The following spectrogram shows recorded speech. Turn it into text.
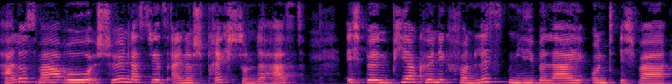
Hallo Smaro, schön, dass du jetzt eine Sprechstunde hast. Ich bin Pia König von Listenliebelei und ich war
